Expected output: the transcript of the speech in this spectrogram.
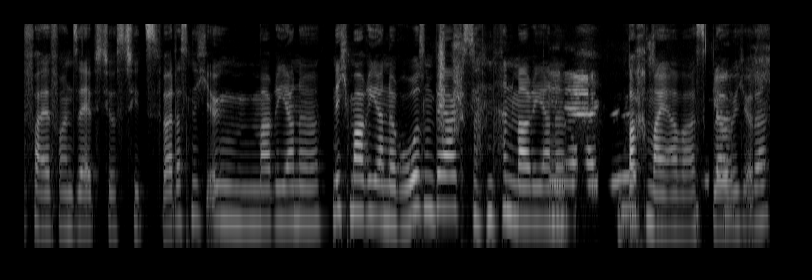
Fall von Selbstjustiz. War das nicht irgendwie Marianne, nicht Marianne Rosenberg, sondern Marianne ja, Bachmeier war es, glaube ich, oder?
